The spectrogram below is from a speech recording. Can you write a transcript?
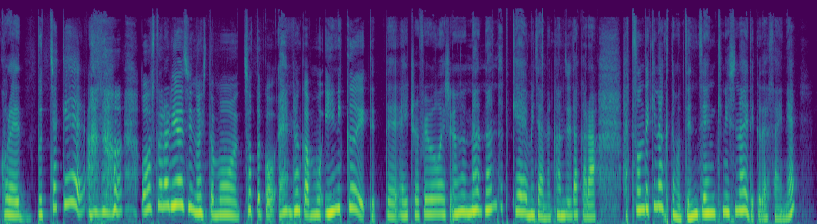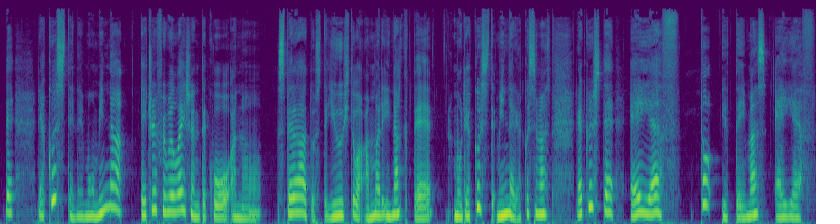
これ、ぶっちゃけ、あの、オーストラリア人の人も、ちょっとこう、え、なんかもう言いにくいって言って、atrial fibrillation、な、なんだっけ？みたいな感じだから、発音できなくても全然気にしないでくださいね。で、略してね、もうみんな、atrial fibrillation ってこう、あの、スペラーとして言う人はあんまりいなくて、もう略して、みんな略します。略して AF と言っています。AF。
